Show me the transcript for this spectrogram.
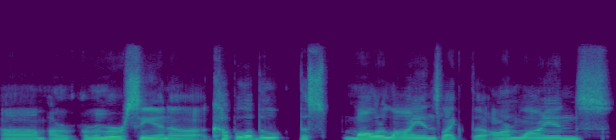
Um, I, I remember seeing a, a couple of the the smaller lions, like the arm lions,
